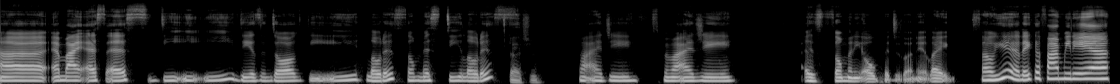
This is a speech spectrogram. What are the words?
Uh, M I S S D E E. D as in dog. D E Lotus. So Miss D Lotus. Gotcha. It's my IG. It's been my IG. There's so many old pictures on it. Like, so yeah, they can find me there.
